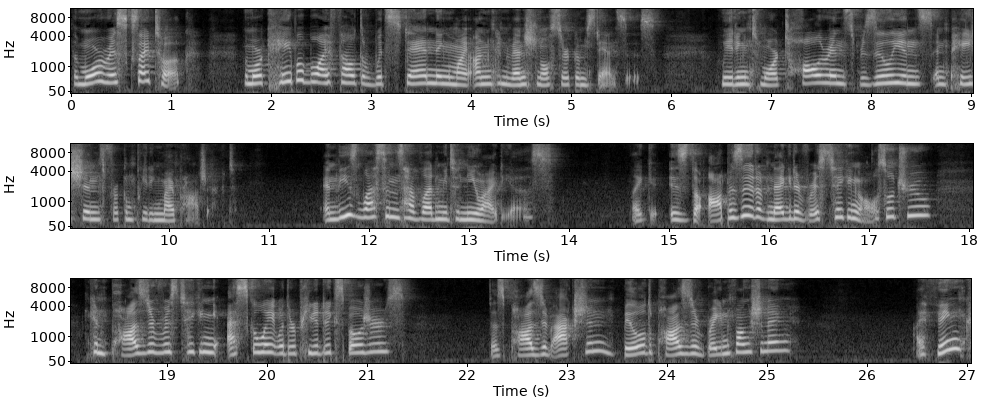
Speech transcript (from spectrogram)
The more risks I took, the more capable I felt of withstanding my unconventional circumstances, leading to more tolerance, resilience, and patience for completing my project. And these lessons have led me to new ideas. Like, is the opposite of negative risk taking also true? Can positive risk taking escalate with repeated exposures? Does positive action build positive brain functioning? I think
